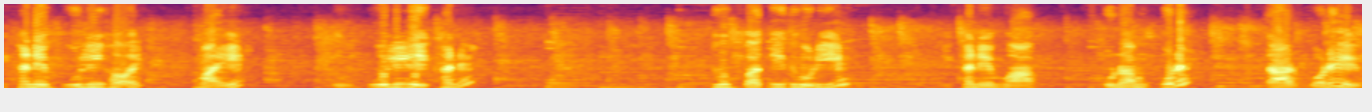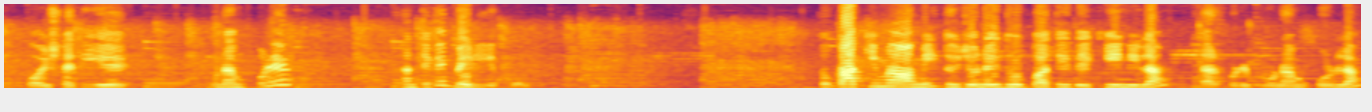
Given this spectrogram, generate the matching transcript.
এখানে বলি হয় মায়ের। তো বলির এখানে ধূপবাতি ধরিয়ে এখানে মা প্রণাম করে, তারপরে পয়সা দিয়ে প্রণাম করে এখান থেকে বেরিয়ে পড়ব। তো কাকিমা, আমি দুজনেই ধূপবাতি দেখিয়ে নিলাম, তারপরে প্রণাম করলাম।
